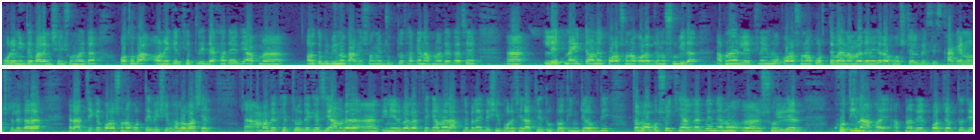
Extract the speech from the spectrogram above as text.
পড়ে নিতে পারেন সেই সময়টা। অথবা অনেকের ক্ষেত্রেই দেখা যায় যে আপনার হয়তো বিভিন্ন কাজের সঙ্গে যুক্ত থাকেন, আপনাদের কাছে লেট নাইটটা অনেক পড়াশোনা করার জন্য সুবিধা। আপনারা লেট নাইটেও পড়াশোনা করতে পারেন। আমরা জানি যারা হোস্টেল বেসিস থাকেন হোস্টেলে তারা রাজ্যকে পড়াশোনা করতে বেশি ভালোবাসেন। আমাদের ক্ষেত্রেও দেখেছি আমরা দিনের বেলার থেকে আমরা রাত্রেবেলায় বেশি পড়েছি, রাত্রি দুটো, তিনটে অবধি। তবে অবশ্যই খেয়াল রাখবেন যেন শরীরের ক্ষতি না হয়, আপনাদের পর্যাপ্ত যে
